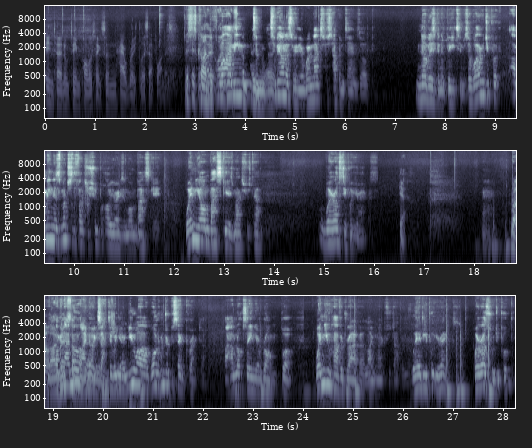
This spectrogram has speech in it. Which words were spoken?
internal team politics and how ruthless F1 is. This is kind I- of Well, I read mean, to, uh, to be honest with you, when Max Verstappen turns up, nobody's going to beat him. So why would you put? I mean, as much as the fact you shouldn't put all your eggs in one basket, when your basket is Max Verstappen, where else do you put your eggs? Yeah. Well. I I, mean, I know, I know exactly this what you year. you are. One hundred percent correct. I- I'm not saying you're wrong, but when you have a driver like Max Verstappen, where do you put your eggs? Where else would you put them?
